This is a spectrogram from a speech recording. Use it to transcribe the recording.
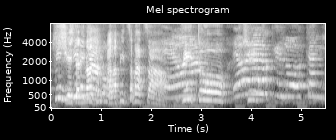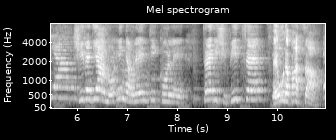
Sì. Quindi Siete ci arrivati vediamo. alla pizza pazza! E ora, Zitto! E ora Ci- lo, che lo cambiamo. Ci vediamo in Gaulenti con le 13 pizze. È una pazza! E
